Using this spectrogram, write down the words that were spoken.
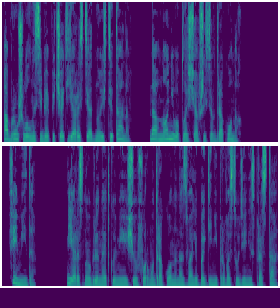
обрушивал на себя печать ярости одной из титанов, давно не воплощавшейся в драконах. Фемида. Яростную брюнетку, имеющую форму дракона, назвали богиней правосудия неспроста.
